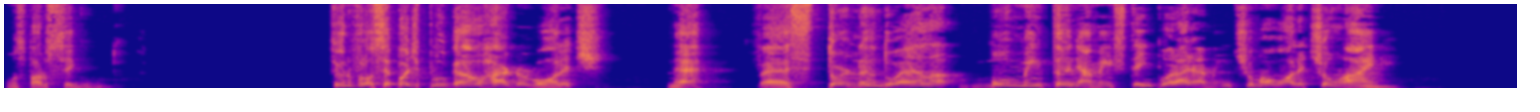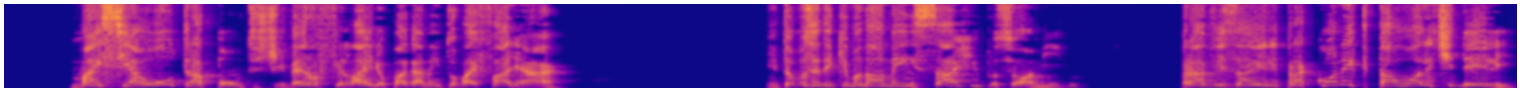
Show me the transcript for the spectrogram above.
Vamos para o segundo. O segundo falou: você pode plugar o hardware wallet, né? é, tornando ela momentaneamente, temporariamente, uma wallet online. Mas se a outra ponta estiver offline, o pagamento vai falhar. Então você tem que mandar uma mensagem para o seu amigo para avisar ele para conectar o wallet dele.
